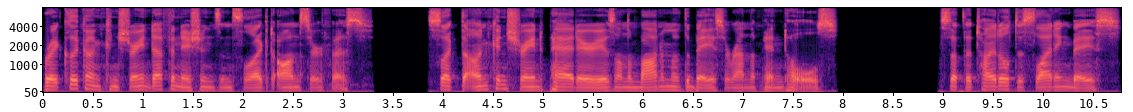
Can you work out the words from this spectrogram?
Right-click on Constraint Definitions and select On Surface. Select the unconstrained pad areas on the bottom of the base around the pinned holes. Set the title to Sliding Base.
